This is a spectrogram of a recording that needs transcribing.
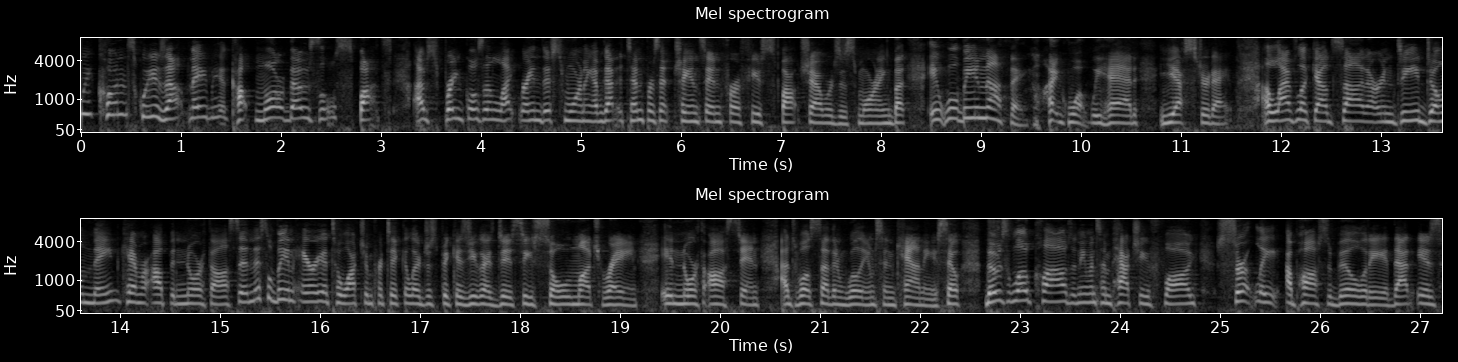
we couldn't squeeze out maybe a couple more of those little spots of sprinkles and light rain this morning. I've got a 10% chance in for a few spot showers this morning, but it will be nothing like what we had yesterday. A live look outside our Indeed domain camera up in North Austin. This will be an area to watch in particular just because you guys did see so much rain in North Austin as well as southern Williamson County. So those low clouds and even some patchy fog, certainly a possibility. That is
